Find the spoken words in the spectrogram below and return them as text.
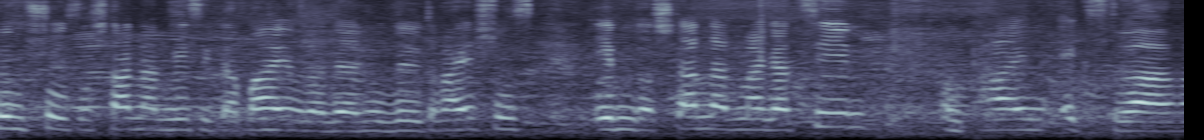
5 Schuss ist standardmäßig dabei oder wer nur will 3 Schuss. Eben das Standardmagazin und kein extra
